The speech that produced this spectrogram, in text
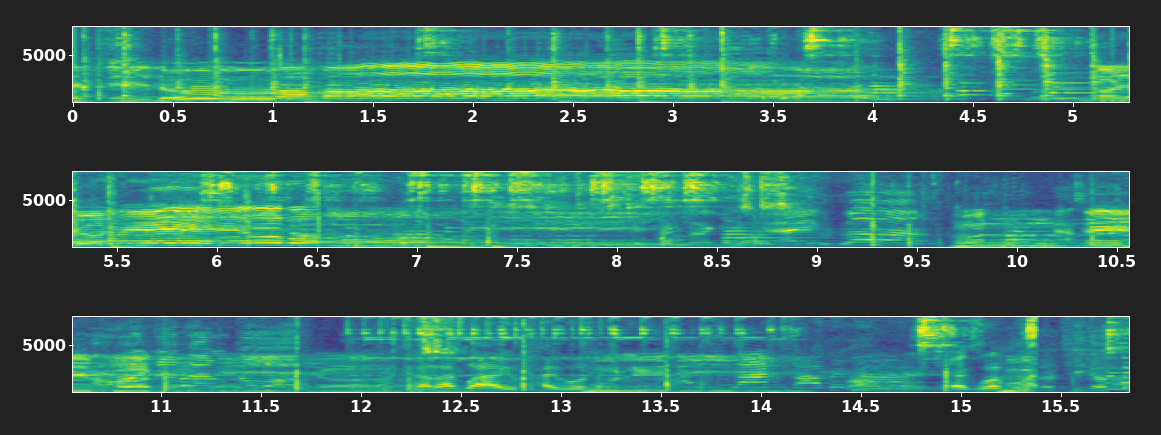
দিল আমার নয়নের ভুলতে পারি হ্যাঁ, একবার ঠিক আছে।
